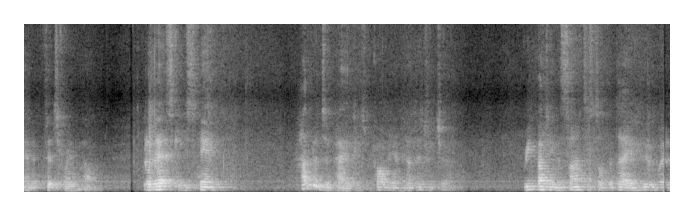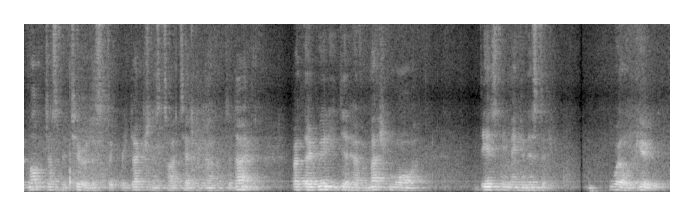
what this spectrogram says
and it fits very well. Blavatsky spent hundreds of pages, probably in her literature, rebutting the scientists of the day who were not just materialistic reductionist types as we know them today, but they really did have a much more densely mechanistic worldview.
